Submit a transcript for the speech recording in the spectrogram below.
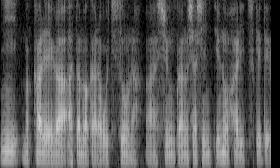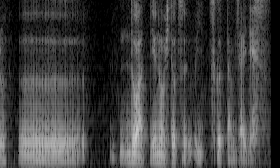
に、まあ、彼が頭から落ちそうな瞬間の写真っていうのを貼り付けてるドアっていうのを一つ作ったみたいです。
